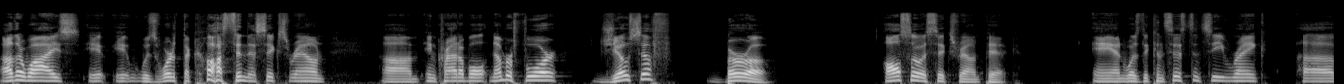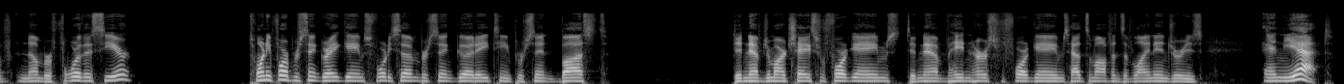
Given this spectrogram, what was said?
Otherwise, it, it was worth the cost in the sixth round. Um, incredible. Number four, Joseph Burrow, also a sixth round pick, and was the consistency rank of number four this year. 24% great games, 47% good, 18% bust. Didn't have Ja'Marr Chase for four games, didn't have Hayden Hurst for four games, had some offensive line injuries, and yet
